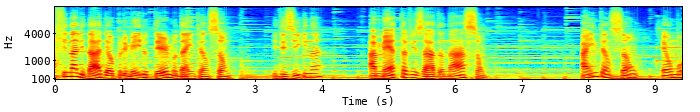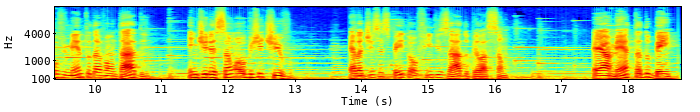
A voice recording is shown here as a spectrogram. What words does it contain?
A finalidade é o primeiro termo da intenção e designa a meta visada na ação. A intenção é um movimento da vontade em direção ao objetivo. Ela diz respeito ao fim visado pela ação é a meta do bem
